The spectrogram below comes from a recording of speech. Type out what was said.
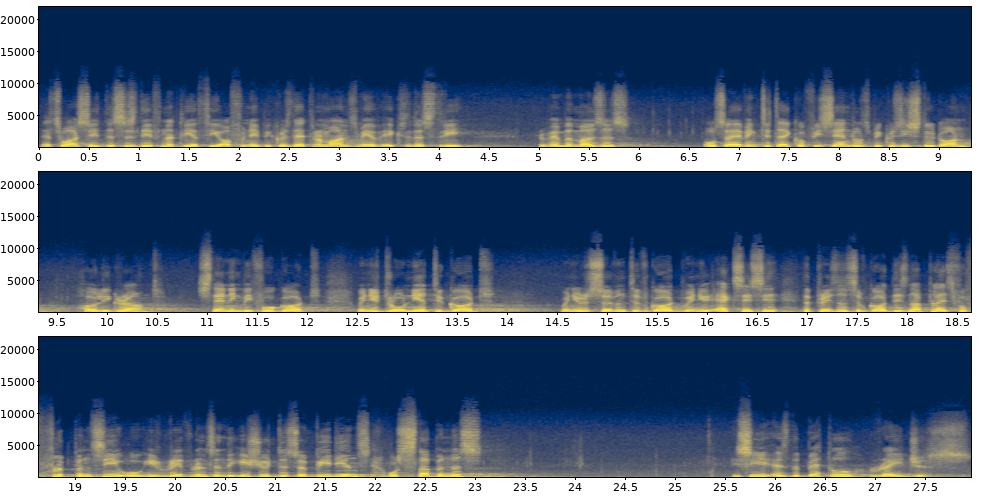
That's why I said this is definitely a theophany, because that reminds me of Exodus 3. Remember Moses also having to take off his sandals because he stood on holy ground, standing before God. When you draw near to God, when you're a servant of God, when you access the presence of God, there's no place for flippancy or irreverence and the issue disobedience or stubbornness. You see, as the battle rages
